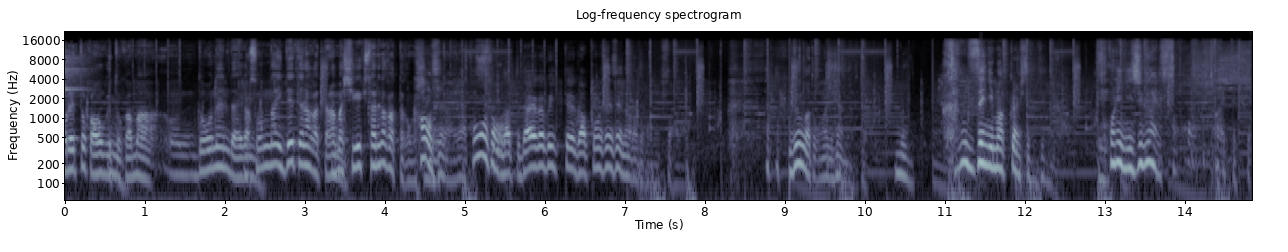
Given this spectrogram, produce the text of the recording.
俺とかオグとか、まあうん同年代がそんなに出てなかったらあんまり刺激されなかったかもしかれない,、もしれないね。そもそもだって大学行って学校の先生になろうとか思ってたから。文化と同じ部屋になるともう完全に真っ赤にして寝てるんだよ。そこに2時ぐらいにそーっと帰ってきて。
